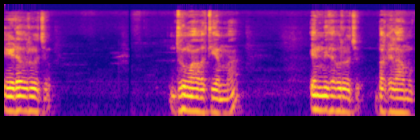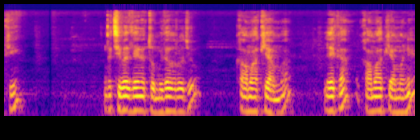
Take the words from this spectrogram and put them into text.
ఏడవ రోజు ధూమావతి అమ్మ ఎనిమిదవ రోజు బగలాముఖి ఇంకా చివరిదైన తొమ్మిదవ రోజు కామాఖ్య అమ్మ లేక కామాఖ్య అమ్మని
